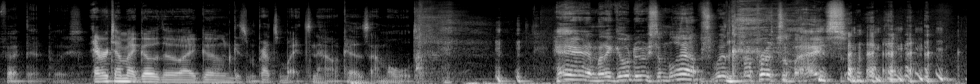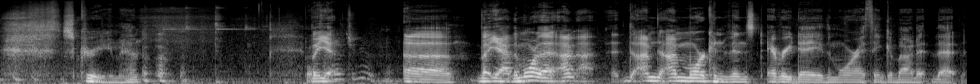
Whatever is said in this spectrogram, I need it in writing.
Fuck that place. Every time I go though, I go and get some pretzel bites now because I'm old. Hey, I'm gonna go do some laps with my pretzel bites. Screw you, man. But yeah. Uh, but yeah, the more that I'm, I- I'm, I'm more convinced every day. The more I think about it, that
